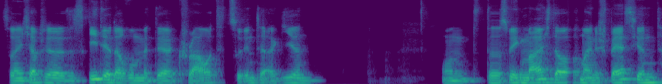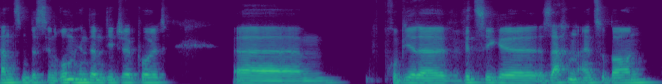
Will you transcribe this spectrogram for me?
sondern ich habe ja, es geht ja darum, mit der Crowd zu interagieren. Und deswegen mache ich da auch meine Späßchen, tanze ein bisschen rum hinterm DJ-Pult, ähm, probiere da witzige Sachen einzubauen.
